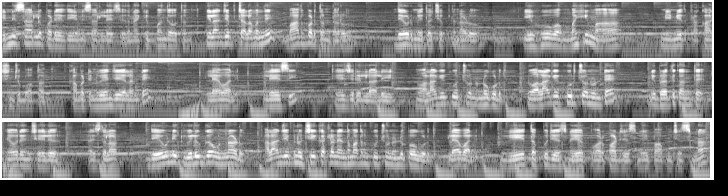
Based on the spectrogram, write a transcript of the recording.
ఎన్నిసార్లు పడేది ఎన్నిసార్లు లేసేది నాకు ఇబ్బంది అవుతుంది. ఇలా అని చెప్పి చాలామంది బాధపడుతుంటారు. దేవుడు మీతో చెప్తున్నాడు యెహోవా మహిమ మీ మీద ప్రకాశించబోతుంది. కాబట్టి నువ్వేం చేయాలంటే లేవాలి లేచి తేజరిల్లాలి. నువ్వు అలాగే కూర్చొని ఉండకూడదు. నువ్వు అలాగే కూర్చొని ఉంటే నీ బ్రతుకు అంతే. ఎవరేం చేయలేరు. రైతులా దేవుడు నీకు వెలుగుగా ఉన్నాడు. అలా అని చెప్పి నువ్వు చీకట్లో ఎంత మాత్రం కూర్చొని ఉండిపోకూడదు. లేవాలి. నువ్వే ఏ తప్పు చేసినా ఏ పొరపాటు చేసినా ఏ పాపం చేసినా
